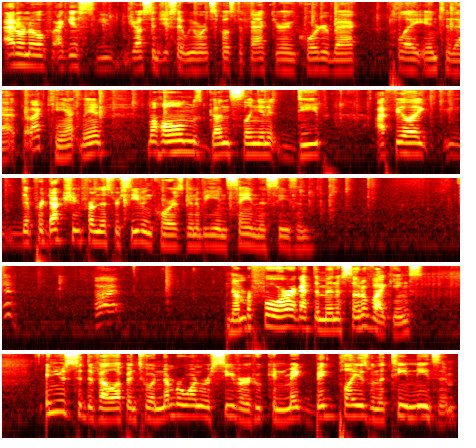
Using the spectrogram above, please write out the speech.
I don't know if I guess you Justin just said we weren't supposed to factor in quarterback play into that, but I can't, man. Mahomes gunslinging it deep. I feel like the production from this receiving core is going to be insane this season. All right. Number four, I got the Minnesota Vikings. Continues to develop into a number one receiver who can make big plays when the team needs him.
